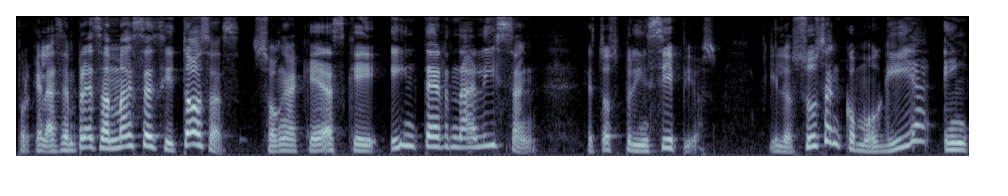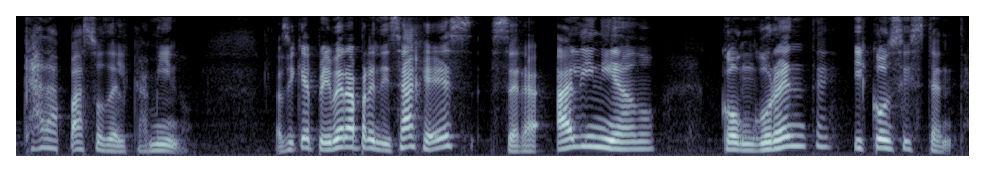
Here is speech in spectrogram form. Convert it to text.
Porque las empresas más exitosas son aquellas que internalizan estos principios y los usan como guía en cada paso del camino. Así que el primer aprendizaje es ser alineado, congruente y consistente.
